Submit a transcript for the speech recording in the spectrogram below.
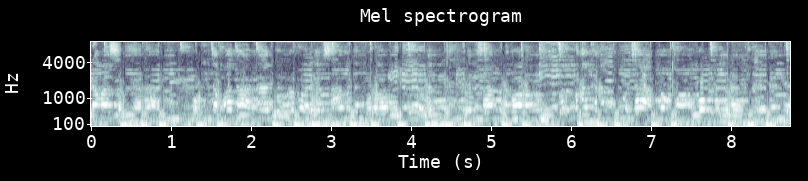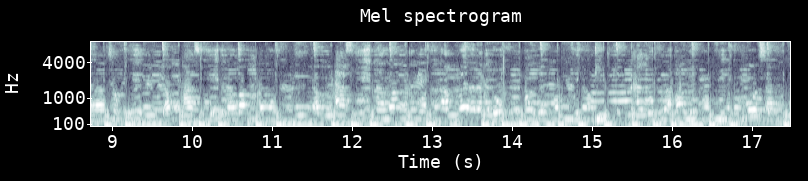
นมัสกา รผมจะพัฒนาดูแล้วก็เรียนสามเดือนพอเรียนสามเดือนพอมันมาขับผู้ชาติของพ่อผมขันเลยเนี่ยเราสุขีกับภาษีแล้วก็ขบุกับภาษีแล้วก็ขบุอำเภอได้ดูก็เรื่องของเที่ยวได้ดูแล้วก็เรื่องของเที่ยวผู้สันต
